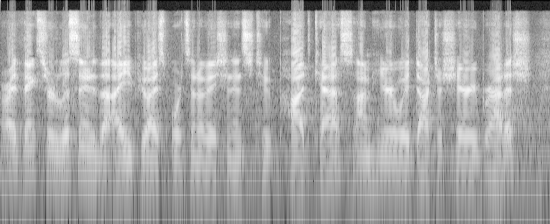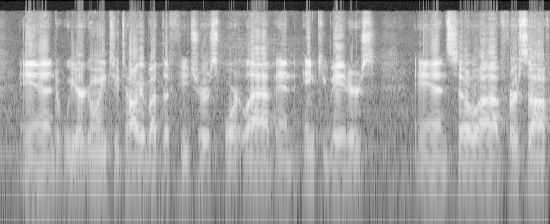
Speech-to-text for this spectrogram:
All right, thanks for listening to the IUPUI Sports Innovation Institute podcast. I'm here with Dr. Cheri Bradish, and we are going to talk about the future of Sport Lab and incubators. And so, uh, first off,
